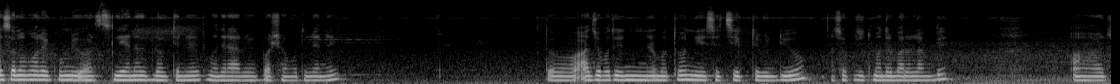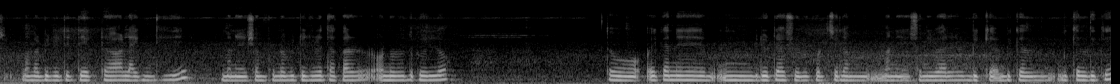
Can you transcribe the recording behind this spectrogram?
আসসালামু আলাইকুম ভিউয়ার্স, লিয়ানাস ব্লগ চ্যানেলে তোমাদের আরও একবার স্বাগত জানাই। তো আজও প্রতিদিনের মতো নিয়ে এসেছি একটা ভিডিও, আশা করছি তোমাদের ভালো লাগবে। আর আমার ভিডিওটিতে একটা লাইক দিয়ে মানে সম্পূর্ণ ভিডিও জুড়ে থাকার অনুরোধ রইল। তো ওইখানে ভিডিওটা শুরু করছিলাম মানে শনিবারের বিকেল বিকেল বিকেল দিকে।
